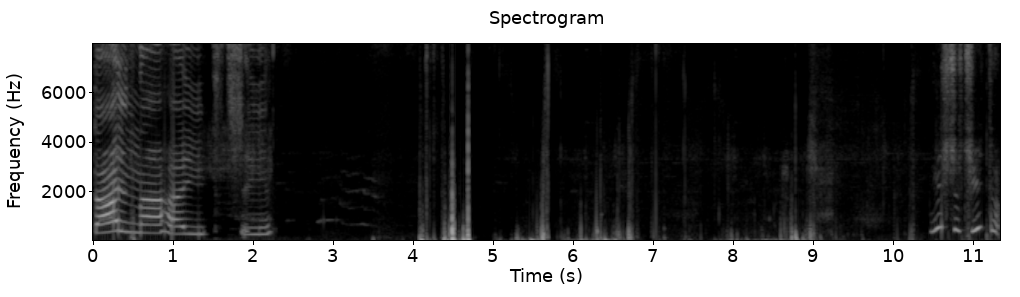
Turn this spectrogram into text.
тай на гаїтці. Мені ще чити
